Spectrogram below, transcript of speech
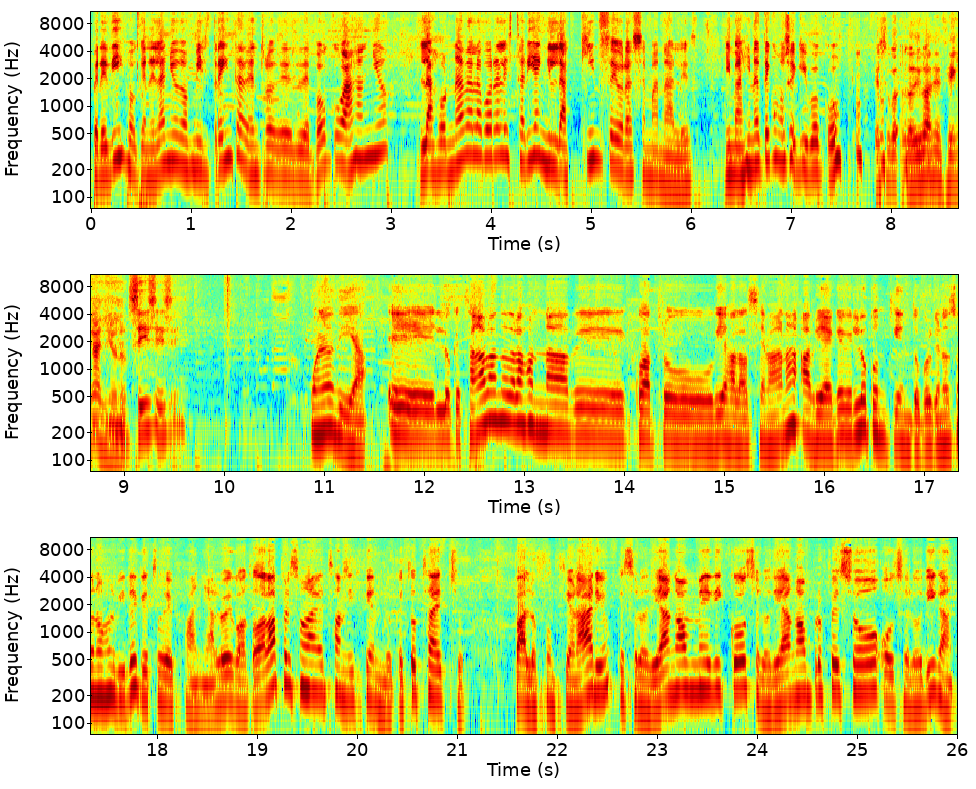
predijo que en el año 2030, dentro de, de pocos años, la jornada laboral estaría en las 15 horas semanales. Imagínate cómo se equivocó. Eso lo dijo hace 100 años, ¿no? Sí, sí, sí. Buenos días. Eh, lo que están hablando de la jornada de cuatro días a la semana habría que verlo con tiento, porque no se nos olvide que esto es España. Luego, a todas las personas que están diciendo que esto está hecho para los funcionarios, que se lo digan a un médico, se lo digan a un profesor o se lo digan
